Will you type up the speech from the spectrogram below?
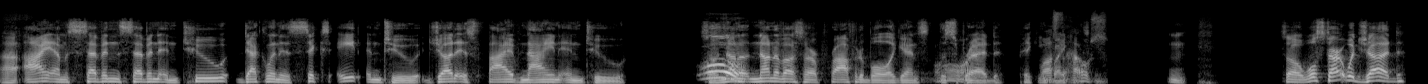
Uh, I am seven, seven, and two. Declan is six, eight, and two. Judd is five, nine, and two. So Oh! none of, none of us are profitable against the Oh, spread picking Lost Vikings. house. So we'll start with Judd.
